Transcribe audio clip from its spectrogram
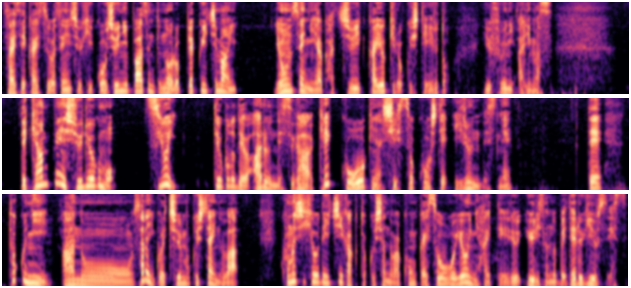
再生回数は前週比52%の601万4281回を記録しているというふうにあります。で、キャンペーン終了後も強いということではあるんですが、結構大きな失速をしているんですね。で、特に、あのー、さらにこれ注目したいのは、この指標で1位獲得したのが今回総合4位に入っているユーリさんのベテルギウスです。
